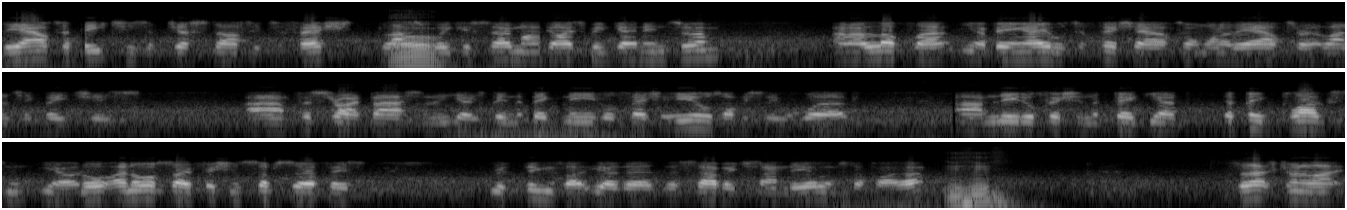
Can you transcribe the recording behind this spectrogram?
the outer beaches have just started to fish. last oh. week or so, my guys have been getting into them, and I love that. You know, being able to fish out on one of the outer Atlantic beaches um, for striped bass, and you know, it's been the big needle fish. Eels obviously will work. Um, needle fishing the big, you know, the big plugs, and you know, and, and also fishing subsurface with things like you know the the savage sand eel and stuff like that. Mm-hmm. So that's kind of like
